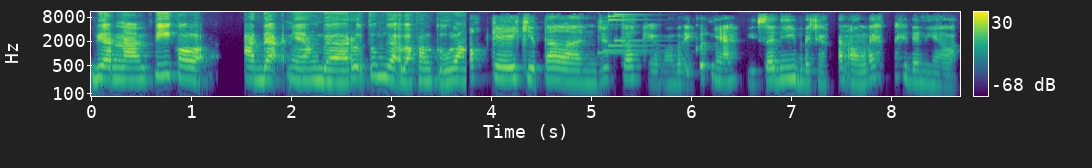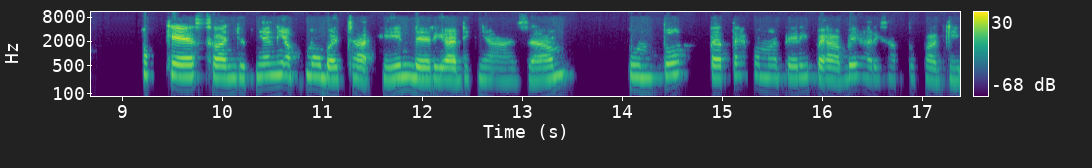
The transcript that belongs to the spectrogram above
biar nanti kalau adanya yang baru tuh nggak bakal keulang. Oke, kita lanjut ke Kema berikutnya. Bisa dibacakan oleh Teh Daniela. Oke, selanjutnya nih aku mau bacain dari adiknya Azam untuk teteh pemateri PAB hari Sabtu pagi.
